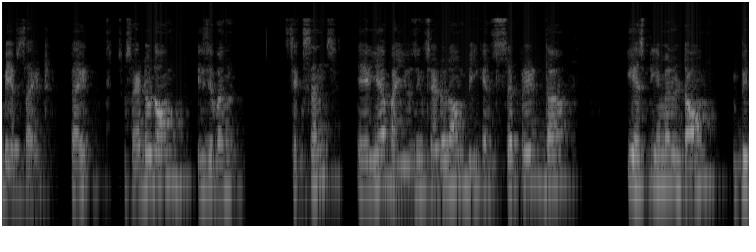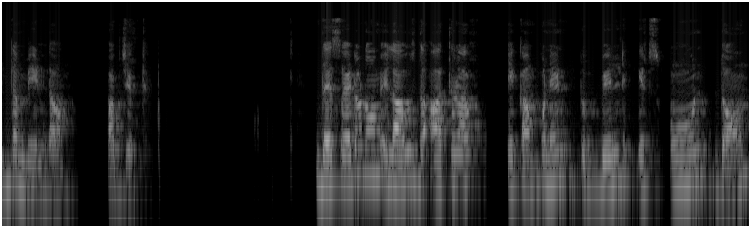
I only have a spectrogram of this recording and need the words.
website, right? So Shadow DOM is one sections area by using Shadow DOM we can separate the HTML DOM with the main DOM object the shadow DOM allows the author of a component to build its own DOM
